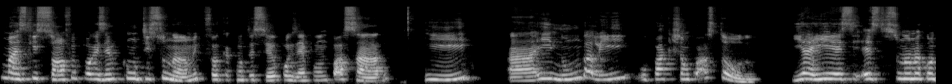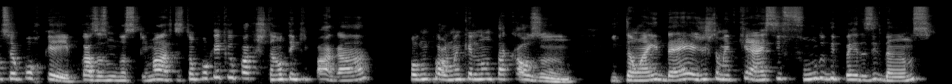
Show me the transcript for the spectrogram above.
mas que sofre, por exemplo, com o tsunami, que foi o que aconteceu, por exemplo, ano passado, e ah, inunda ali o Paquistão quase todo. E aí, esse, esse tsunami aconteceu por quê? Por causa das mudanças climáticas? Então, por que, que o Paquistão tem que pagar por um problema que ele não está causando? Então, a ideia é justamente criar esse fundo de perdas e danos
